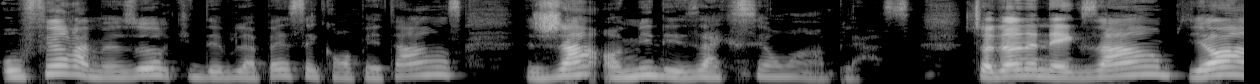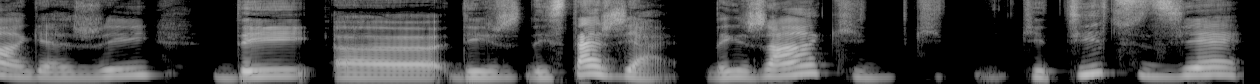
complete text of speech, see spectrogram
au fur et à mesure qu'il développait ses compétences, Jean a mis des actions en place. Je te donne un exemple. Il a engagé des, des, stagiaires, des gens qui, qui, étudiaient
